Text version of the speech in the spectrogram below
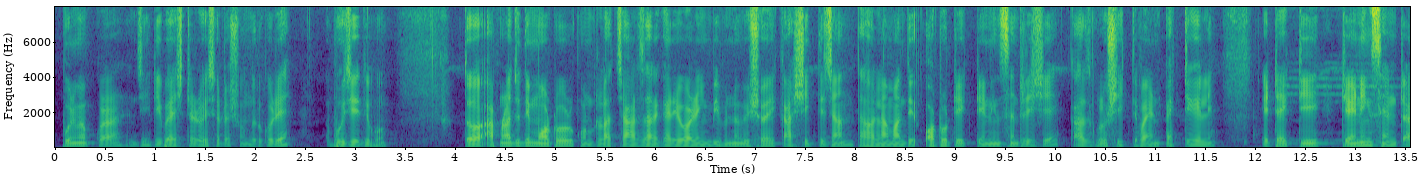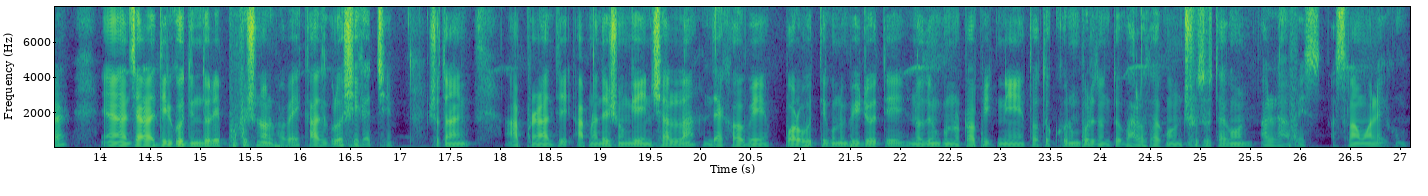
পরিমাপ করার যে ডিভাইসটা রয়েছে, ওটা সুন্দর করে বুঝিয়ে দেব। তো আপনারা যদি মোটর কন্ট্রোলার চার্জার গাড়ি ওয়ারিং বিভিন্ন বিষয়ে কাজ শিখতে চান, তাহলে আমাদের অটোটেক ট্রেনিং সেন্টারে এসে কাজগুলো শিখতে পারেন প্র্যাকটিক্যালি এটা একটি ট্রেনিং সেন্টার যারা দীর্ঘদিন ধরে প্রফেশনালভাবে কাজগুলো শেখাচ্ছে। সুতরাং আপনাদের আপনাদের সঙ্গে ইনশাল্লাহ দেখা হবে পরবর্তী কোনো ভিডিওতে নতুন কোনো টপিক নিয়ে। ততক্ষণ পর্যন্ত ভালো থাকুন, সুস্থ থাকুন, আল্লাহ হাফেজ। আসসালামু আলাইকুম।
